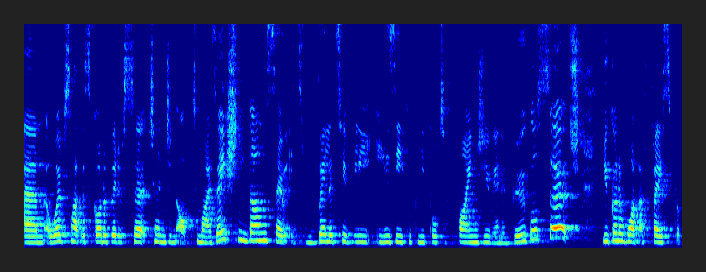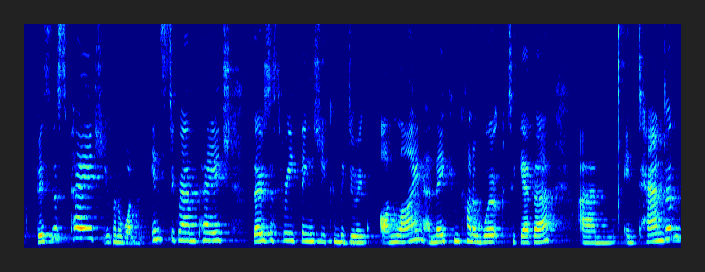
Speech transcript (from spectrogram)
um, a website that's got a bit of search engine optimization done, so it's relatively easy for people to find you in a Google search. You're going to want a Facebook business page. You're going to want an Instagram page. Those are three things you can be doing online, and they can kind of work together um, in tandem.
